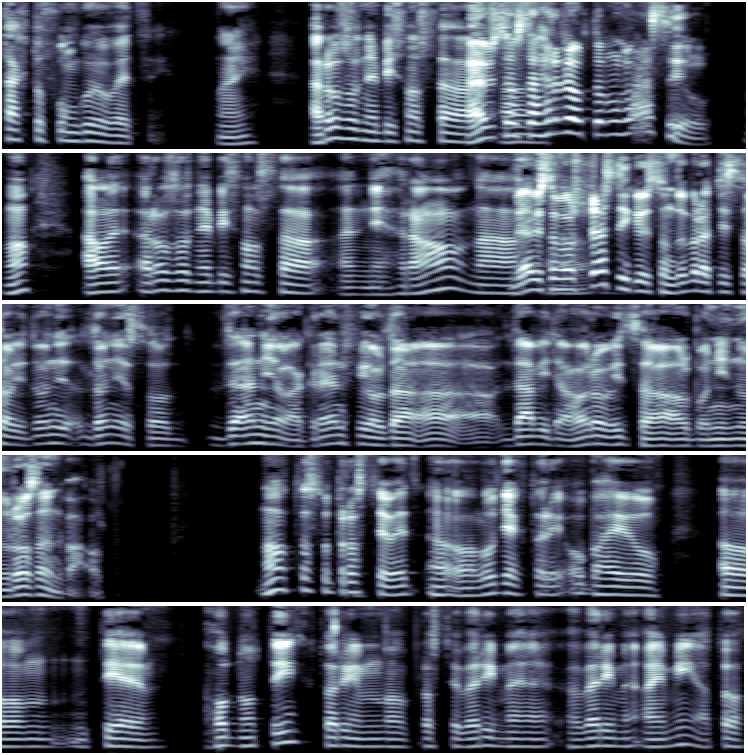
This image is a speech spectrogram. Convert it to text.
takto fungujú veci. Hej? A rozhodne by som sa... Ja by som sa hrdol k tomu hlásil. No, ale rozhodne by som sa nehral na... Ja by som bol šťastný, keby som do Bratislavy doniesol Daniela Grenfielda a Davida Horovica alebo Ninu Rosenwald. No, to sú proste ved- ľudia, ktorí obhajú um, tie hodnoty, ktorým proste veríme, veríme aj my a to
